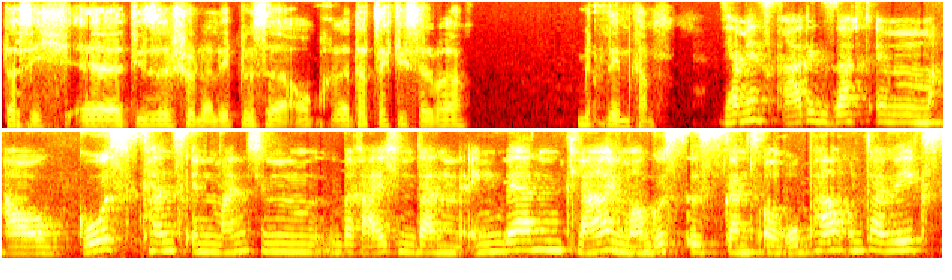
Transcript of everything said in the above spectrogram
dass ich äh, diese schönen Erlebnisse auch äh, tatsächlich selber mitnehmen kann. Sie haben jetzt gerade gesagt, im August kann es in manchen Bereichen dann eng werden. Klar, im August ist ganz Europa unterwegs.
